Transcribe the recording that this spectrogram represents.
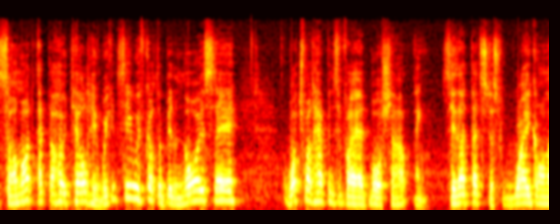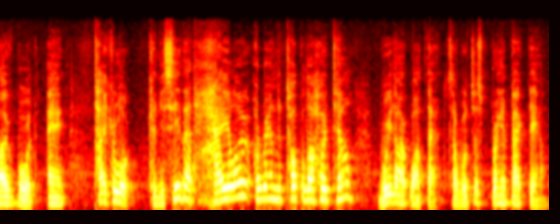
So I'm at the hotel here. We can see we've got a bit of noise there. Watch what happens if I add more sharpening. See that? That's just way gone overboard. And take a look. Can you see that halo around the top of the hotel? We don't want that. So we'll just bring it back down.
